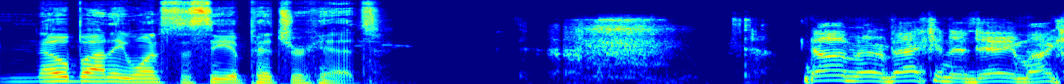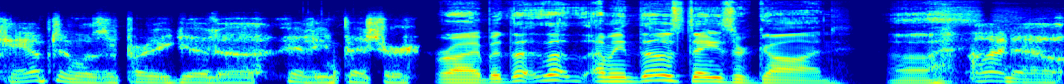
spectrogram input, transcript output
nobody wants to see a pitcher hit. No, I remember back in the day, Mike Hampton was a pretty good uh, hitting pitcher. Right, but th- th- I mean, those days are gone. Uh, I know.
